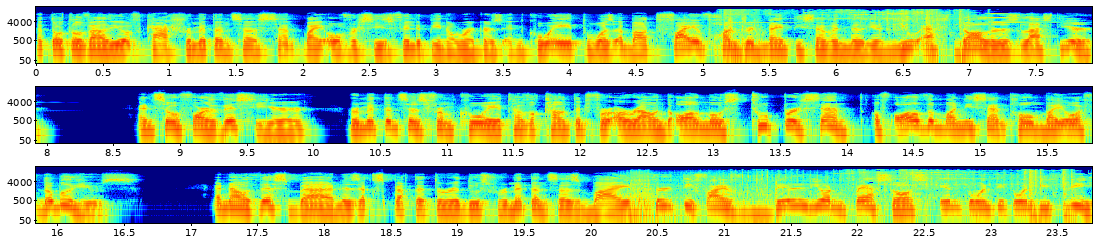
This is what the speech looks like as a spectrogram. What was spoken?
The total value of cash remittances sent by overseas Filipino workers in Kuwait was about 597 million US dollars last year. And so far this year, remittances from Kuwait have accounted for around almost 2% of all the money sent home by OFWs. And now this ban is expected to reduce remittances by 35 billion pesos in 2023.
